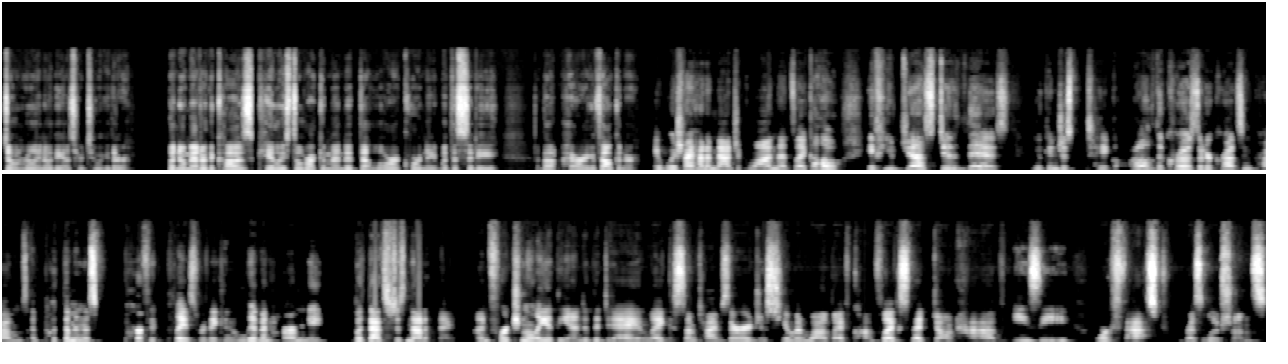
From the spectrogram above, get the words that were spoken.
don't really know the answer to either. But no matter the cause, Kaeli still recommended that Laura coordinate with the city about hiring a falconer. I wish I had a magic wand that's like, oh, if you just do this, you can just take all of the crows that are causing problems and put them in this perfect place where they can live in harmony. But that's just not a thing. Unfortunately, at the end of the day, like sometimes there are just human wildlife conflicts that don't have easy or fast resolutions.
